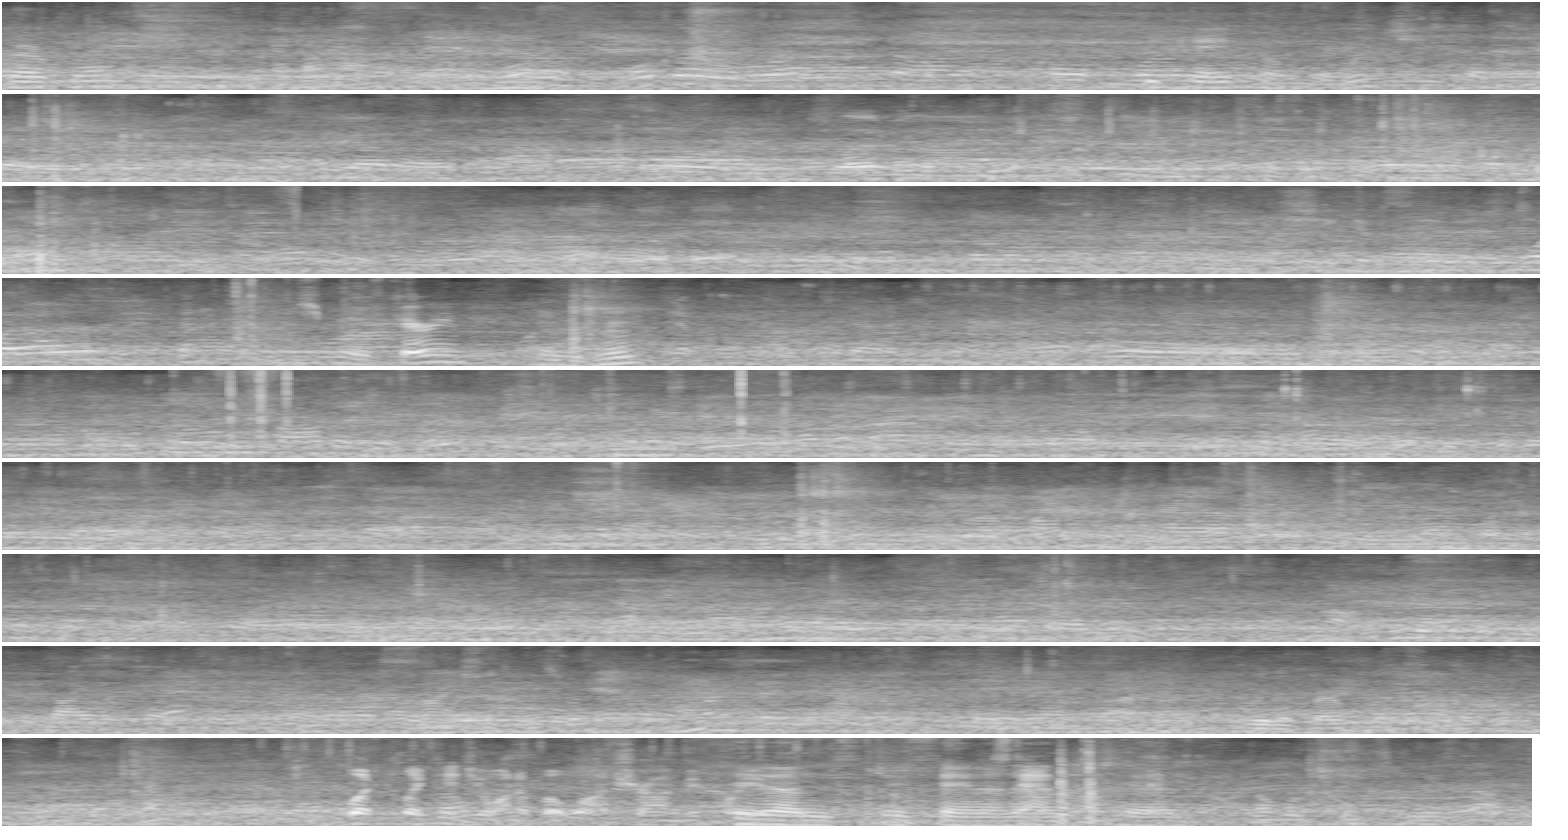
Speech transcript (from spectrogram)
Purple. DK from the witch. Move carry. Function this way. With a purpose. What click did you want to put Watcher on before He's you? on. He's staying on Stand. that. Yeah. Double six with that.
